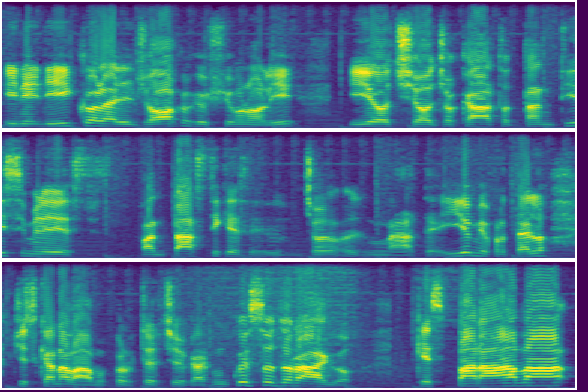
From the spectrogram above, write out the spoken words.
in edicola il gioco che uscivano lì io ci ho giocato tantissime fantastiche giornate. Io e mio fratello ci scanavamo per poterci giocare con questo drago che sparava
